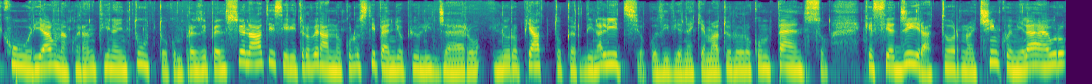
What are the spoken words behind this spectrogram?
Curia, una quarantina in tutto, compreso i pensionati, si ritroveranno con lo stipendio più leggero. Il loro piatto cardinalizio, così viene chiamato il loro compenso, che si aggira attorno ai 5.000 euro,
